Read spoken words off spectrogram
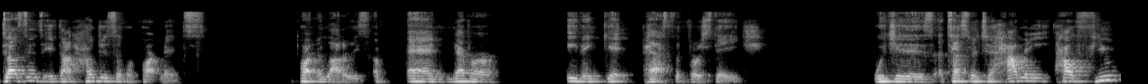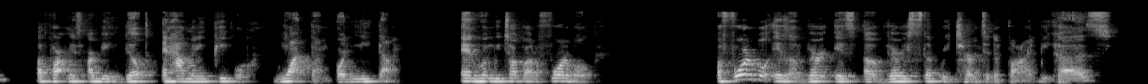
dozens, if not hundreds of apartments, apartment lotteries, uh, and never even get past the first stage, which is a testament to how many, how few apartments are being built and how many people want them or need them. And when we talk about affordable, affordable is a very is a very slippery term to define because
